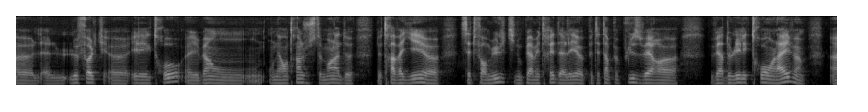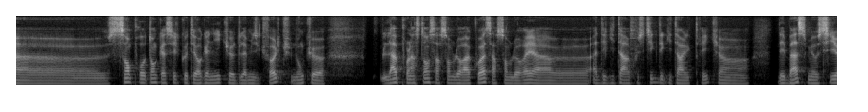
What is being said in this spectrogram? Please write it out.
le folk et l'électro, et eh ben on, on, est en train justement là de, de travailler cette formule qui nous permettrait d'aller peut-être un peu plus vers vers de l'électro en live, euh, sans pour autant casser le côté organique de la musique folk. Donc euh, là, pour l'instant, ça ressemblerait à quoi? Ça ressemblerait à, euh, à, des guitares acoustiques, des guitares électriques, des basses, mais aussi,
